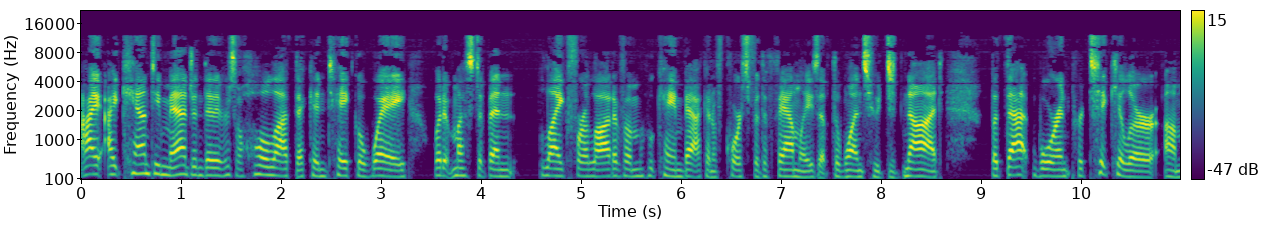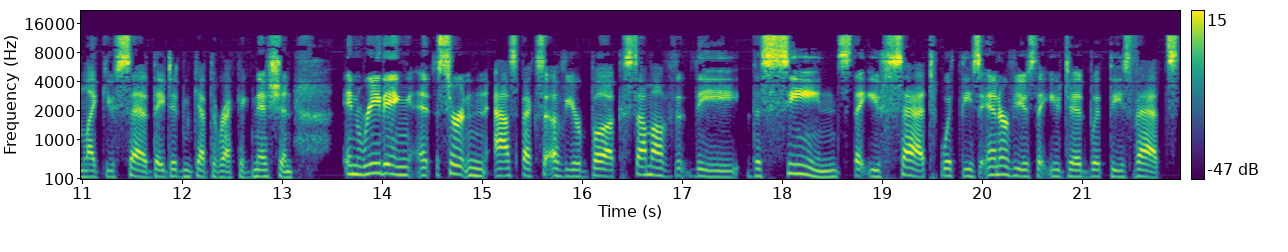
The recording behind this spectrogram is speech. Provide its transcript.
I, I can't imagine that there's a whole lot that can take away what it must have been like for a lot of them who came back, and of course for the families of the ones who did not. But that war in particular, um, like you said, they didn't get the recognition in reading uh, certain aspects of your book, some of the the scenes that you set with these interviews that you did with these vets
